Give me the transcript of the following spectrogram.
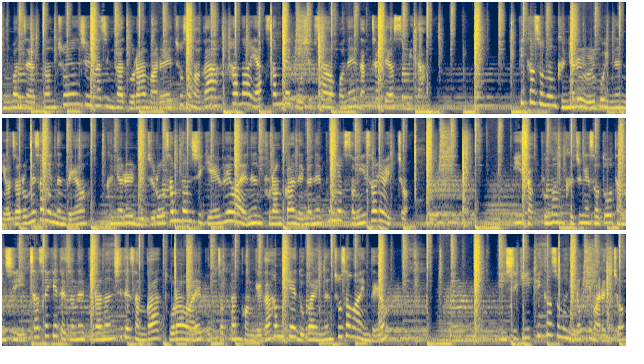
동반자였던 초현실 사진가 도라 마르의 초상화가 한화 약 354억 원에 낙찰되었습니다. 피카소는 그녀를 울고 있는 여자로 회상했는데요. 그녀를 뮤즈로 삼던 시기의 회화에는 불안과 내면의 폭력성이 서려 있죠. 이 작품은 그 중에서도 당시 2차 세계대전의 불안한 시대상과 도라와의 복잡한 관계가 함께 녹아있는 초상화인데요. 이 시기 피카소는 이렇게 말했죠.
